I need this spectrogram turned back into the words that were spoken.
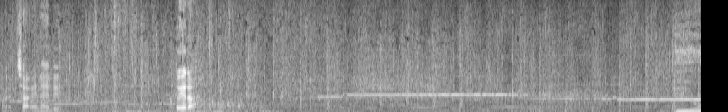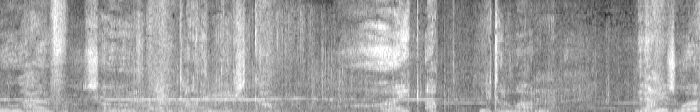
Phải chạy này đến Tết à You have so little time has come. Wake up, little one. There is work.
